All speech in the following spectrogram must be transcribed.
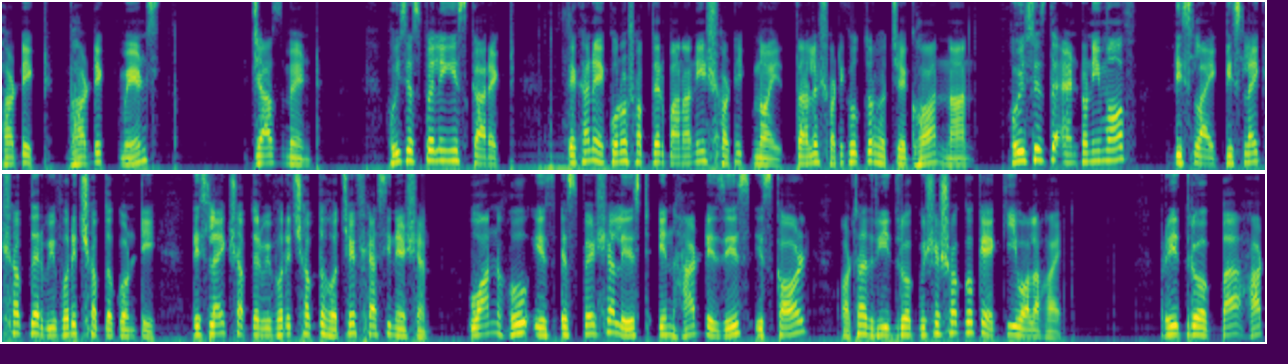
verdict verdict means judgement. Which spelling is correct? এখানে কোনো শব্দের বানানই সঠিক নয়, তাহলে সঠিক উত্তর হচ্ছে ঘ, none. Which is the antonym of dislike dislike শব্দের বিপরীত শব্দ কোনটি? ডিসলাইক শব্দের বিপরীত শব্দ হচ্ছে fascination one who is specialist in heart disease is called অর্থাৎ হৃদরোগ বিশেষজ্ঞকে কি বলা হয়? হৃদরোগ বা হার্ট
